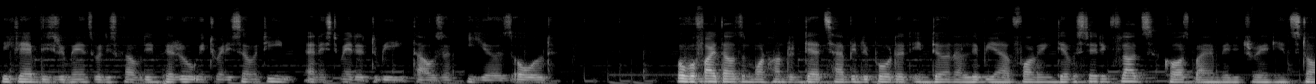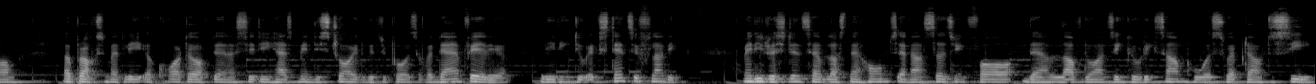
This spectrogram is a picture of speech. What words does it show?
He claimed these remains were discovered in Peru in 2017 and estimated to be 1,000 years old. Over 5,100 deaths have been reported in Derna, Libya, following devastating floods caused by a Mediterranean storm. Approximately a quarter of Derna city has been destroyed, with reports of a dam failure leading to extensive flooding. Many residents have lost their homes and are searching for their loved ones, including some who were swept out to sea.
